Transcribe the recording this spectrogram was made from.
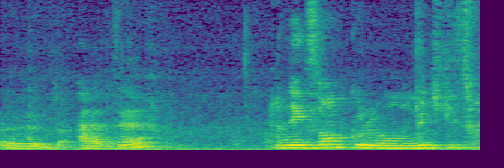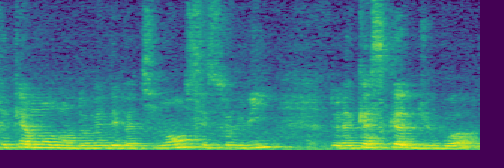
euh, à la terre? Un exemple que l'on utilise fréquemment dans le domaine des bâtiments, c'est celui de la cascade du bois.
